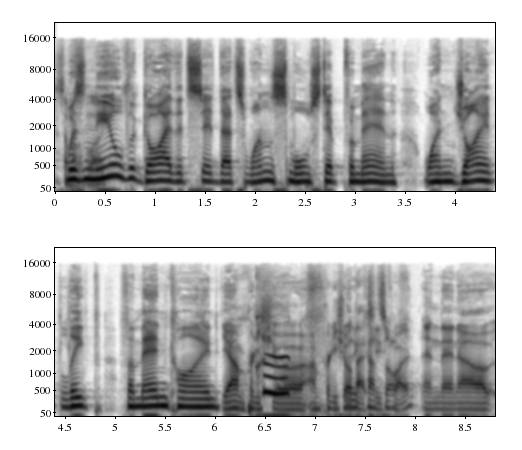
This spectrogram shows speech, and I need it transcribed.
Some was other. Neil the guy that said that's one small step for man, one giant leap for mankind. Yeah, I'm pretty sure. I'm pretty sure that's his off. quote. And then uh,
